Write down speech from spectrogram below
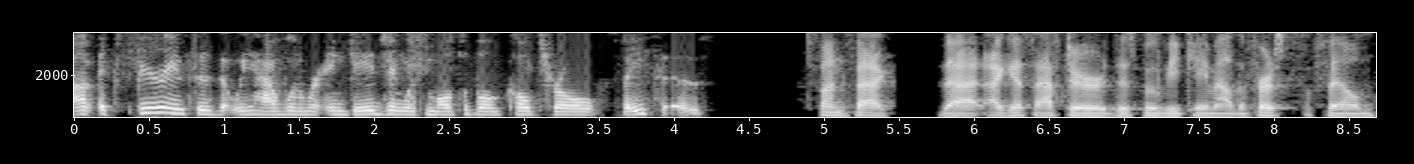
um, experiences that we have when we're engaging with multiple cultural spaces. Fun fact that I guess after this movie came out, the first film,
